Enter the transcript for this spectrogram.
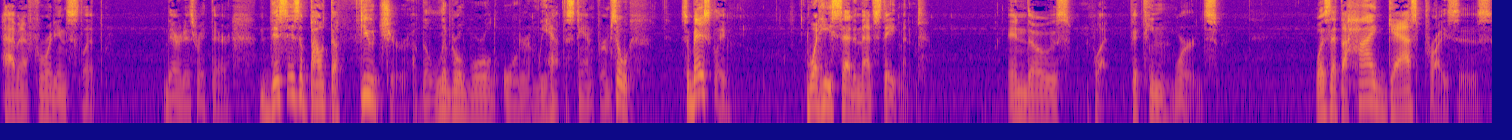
having a Freudian slip. There it is right there. This is about the future of the liberal world order, and we have to stand firm. So, so basically, what he said in that statement, in those what, 15 words was that the high gas prices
